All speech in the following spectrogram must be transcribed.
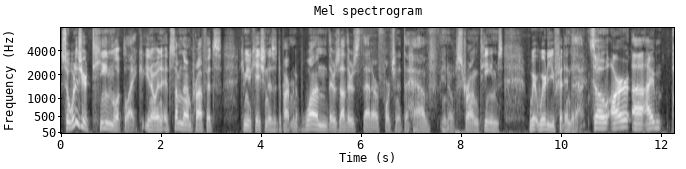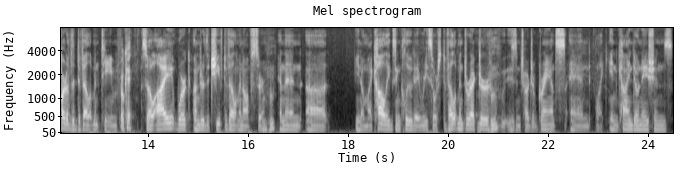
So, what does your team look like? You know, at some nonprofits, communication is a department of one. There's others that are fortunate to have you know strong teams. Where where do you fit into that? So our uh, I'm part of the development team. Okay. So I work under the chief development officer, Mm-hmm. and then uh, you know my colleagues include a resource development director Mm-hmm. who is in charge of grants and like in kind donations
